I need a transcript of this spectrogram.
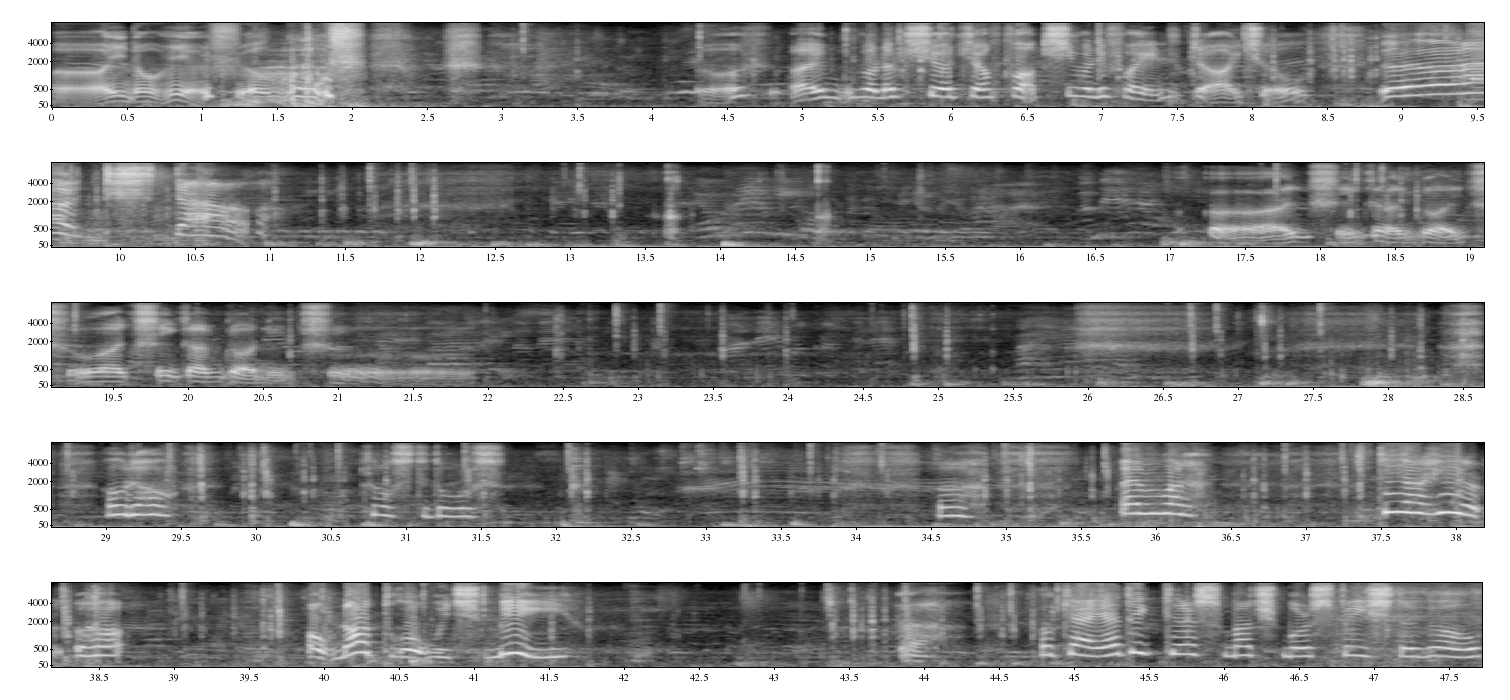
Uh, I don't feel so good. I'm gonna catch a fox even if I die too. Stop. Uh, I think I'm going to. I think I'm going to. Oh no! Close the doors. Uh, everyone, they are here. Uh, oh, not go with me. Uh, okay, I think there's much more space to go.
